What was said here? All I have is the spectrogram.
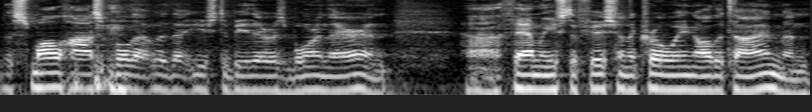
the small hospital that, was, that used to be there was born there. And uh, family used to fish on the Crow Wing all the time. And,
